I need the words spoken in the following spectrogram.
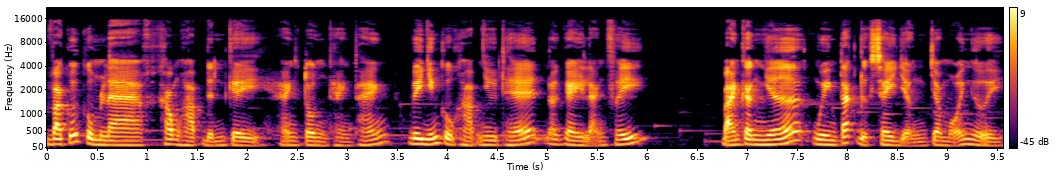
và cuối cùng là không họp định kỳ hàng tuần, hàng tháng. Vì những cuộc họp như thế, nó gây lãng phí. Bạn cần nhớ, nguyên tắc được xây dựng cho mỗi người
